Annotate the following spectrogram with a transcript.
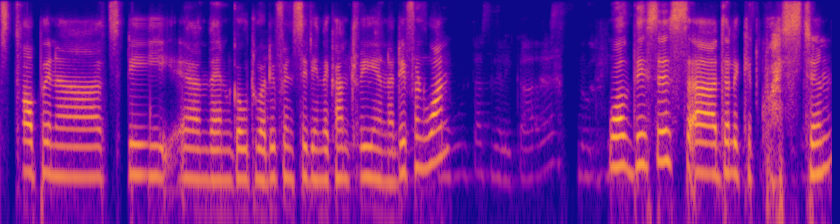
stop in a city and then go to a different city in the country and a different one? Well, this is a delicate question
